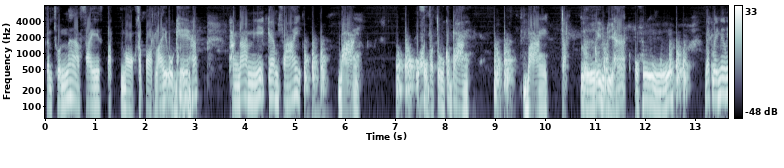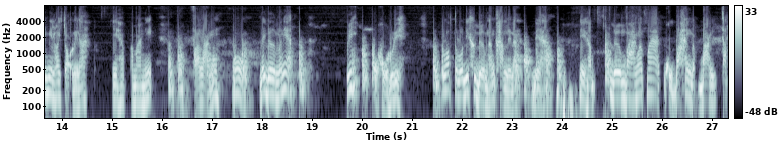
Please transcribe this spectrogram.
กันชนหน้าไฟตัดหมอกสปอตไลท์โอเคครับ ทางด้านนี้แก้มซ้ายบาง โอ้โห ประตูก็บาง บางจัดเลยดูดิฮะ โอ้โหแม็กไลเนอร์ไม่มีรอยเจาะเลยนะ นี่ครับ ประมาณนี้ ฝาหลัง โอ้ได้เดิมนะเนี่ยวิโอ้โหดูดิรอบตัวรถนี่คือเดิมทั้งคันเลยนะเนี่ยฮะนี่ครับ เดิมบางมากๆโอ้โหบางแบบบางจัด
